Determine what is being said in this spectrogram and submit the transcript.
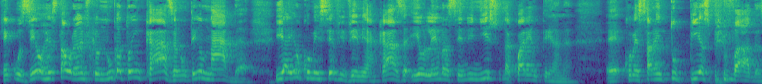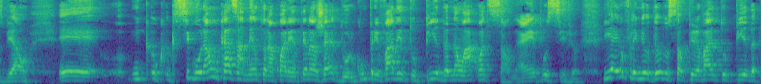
Quem cozinha é o restaurante, porque eu nunca estou em casa, eu não tenho nada. E aí eu comecei a viver minha casa e eu lembro assim, no início da quarentena, é, começaram a entupir as privadas, Bial. É, segurar um casamento na quarentena já é duro. Com privada entupida não há condição, né? É impossível. E aí eu falei, meu Deus do céu, privada entupida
